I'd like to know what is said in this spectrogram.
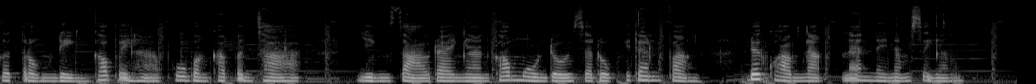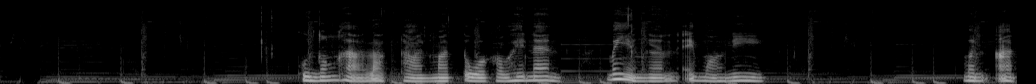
ก็ตรงดิ่งเข้าไปหาผู้บังคับบัญชา หญิงสาวรายงานข้อมูลโดยสรุปให้ท่านฟัง ด้วยความหนักแน่นในน้ำเสียง คุณต้องหาหลักฐานมาตัวเขาให้แน่น ไม่อย่างนั้นไอ้หมอนี่มันอาจ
